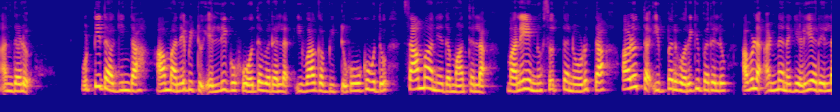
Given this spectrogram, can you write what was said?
ಅಂದಳು. ಹುಟ್ಟಿದಾಗಿಂದ ಆ ಮನೆ ಬಿಟ್ಟು ಎಲ್ಲಿಗೂ ಹೋದವರಲ್ಲ, ಇವಾಗ ಬಿಟ್ಟು ಹೋಗುವುದು ಸಾಮಾನ್ಯದ ಮಾತಲ್ಲ. ಮನೆಯನ್ನು ಸುತ್ತ ನೋಡುತ್ತಾ ಅಳುತ್ತಾ ಇಬ್ಬರು ಹೊರಗೆ ಬರಲು ಅವಳ ಅಣ್ಣನ ಗೆಳೆಯರೆಲ್ಲ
